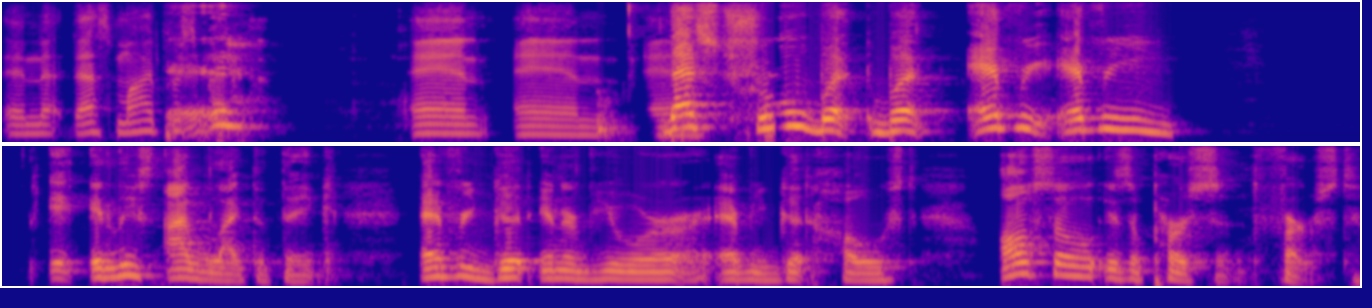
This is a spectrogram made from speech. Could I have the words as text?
and that, that's my perspective. And, and and that's true, but but every every at least I would like to think every good interviewer or every good host also is a person first.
